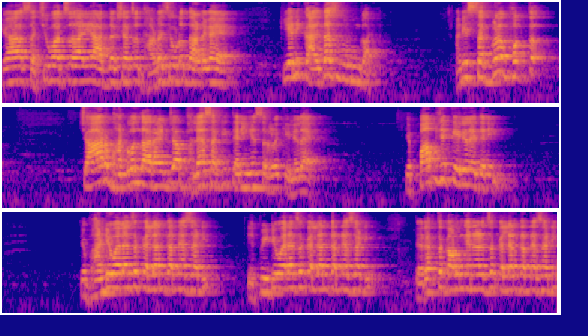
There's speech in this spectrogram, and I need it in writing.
या सचिवाचं आणि अध्यक्षाचं धाडस एवढं दांडगं आहे की यांनी कायदाच मोडून काढला. आणि सगळं फक्त चार भांडवलदारांच्या भल्यासाठी त्यांनी हे सगळं केलेलं आहे. हे पाप जे केलेलं आहे त्यांनी ते भांडीवाल्याचं कल्याण करण्यासाठी ते पेटीवाल्याचं कल्याण करण्यासाठी ते रक्त काढून घेणाऱ्याचं कल्याण करण्यासाठी.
